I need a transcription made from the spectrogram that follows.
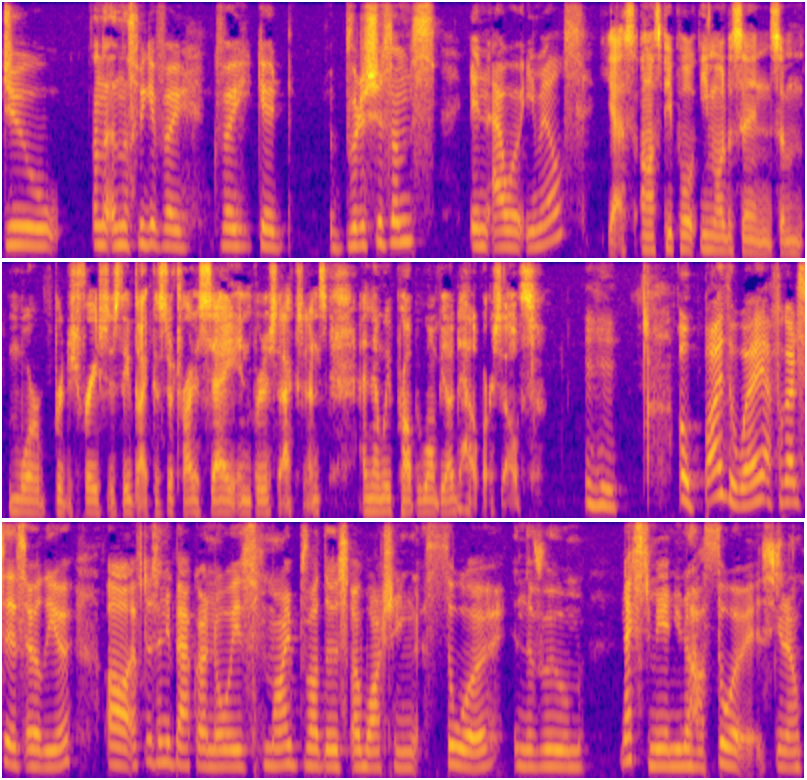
do, unless we get very, very good Britishisms in our emails. Yes, unless people emailed us in some more British phrases they'd like us to try to say in British accents, and then we probably won't be able to help ourselves. Oh, by the way, I forgot to say this earlier. Uh, if there's any background noise, my brothers are watching Thor in the room next to me, and you know how Thor is, you know.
